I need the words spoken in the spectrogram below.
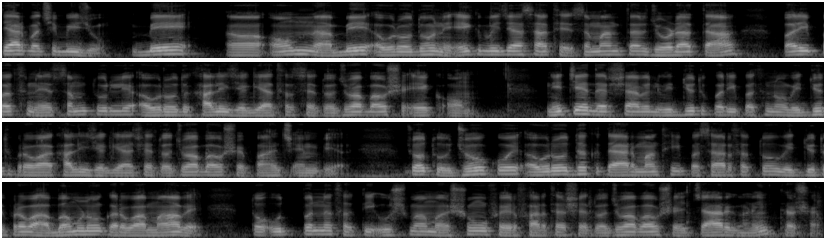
ત્યાર પછી બીજું, બે ઓમના બે અવરોધોને એકબીજા સાથે સમાંતર જોડાતા પરિપથને સમતુલ્ય અવરોધ ખાલી જગ્યા થશે, તો જવાબ આવશે એક ઓમ નીચે દર્શાવેલ વિદ્યુત પરિપથનો વિદ્યુત પ્રવાહ ખાલી જગ્યા છે તો જવાબ આવશે પાંચ એમ્પિયર. ચોથું, જો કોઈ અવરોધક તારમાંથી પસાર થતો વિદ્યુત પ્રવાહ બમણો કરવામાં આવે, તો ઉત્પન્ન થતી ઉષ્મામાં શું ફેરફાર થશે? તો જવાબ આવશે ચાર ગણી થશે.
